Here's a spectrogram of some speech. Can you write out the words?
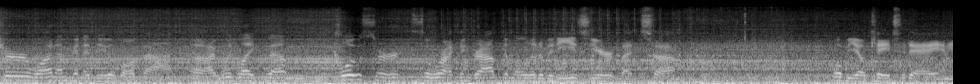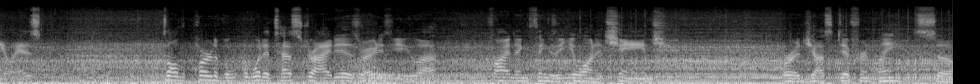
sure what I'm going to do about that. Uh, I would like them closer so where I can grab them a little bit easier, but we'll be okay today anyways. It's all part of what a test ride is right? Is you uh, finding things that you want to change or adjust differently so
